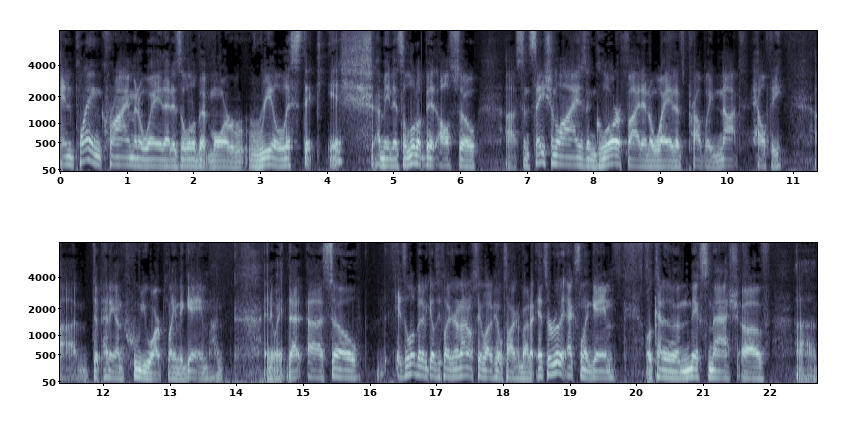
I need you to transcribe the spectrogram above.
and playing crime in a way that is a little bit more realistic-ish. I mean, it's a little bit also uh, sensationalized and glorified in a way that's probably not healthy. Um, depending on who you are playing the game. Anyway, that uh, so it's a little bit of a guilty pleasure, and I don't see a lot of people talking about it. It's a really excellent game, with kind of a mix mash of uh,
